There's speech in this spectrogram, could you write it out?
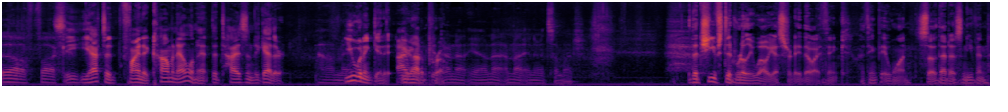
oh fuck, See, you have to find a common element that ties them together. Oh. You wouldn't get it. You're I not a pro. I'm not. Yeah, I'm not. I'm not into it so much. The Chiefs did really well yesterday, though. I think. I think they won. So that doesn't even.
